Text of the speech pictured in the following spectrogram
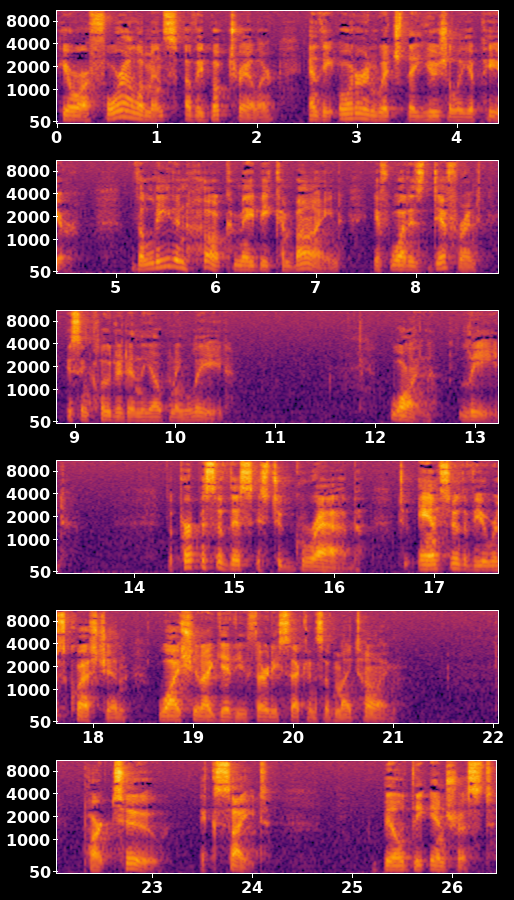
Here are four elements of a book trailer and the order in which they usually appear. The lead and hook may be combined if what is different is included in the opening lead. 1. Lead. The purpose of this is to grab, to answer the viewer's question, Why should I give you 30 seconds of my time? Part 2. Excite. Build the interest.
